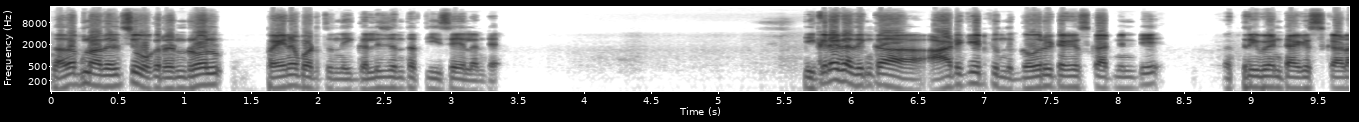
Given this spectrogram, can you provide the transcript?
దాదాపు నాకు తెలిసి ఒక రెండు రోజులు పైన పడుతుంది గలీజ్ అంతా తీసేయాలంటే. ఇక్కడే కదా ఇంకా ఆటికేట్కి ఉంది. గౌరీ ట్యాక్స్ కాడ నుండి త్రివేణి ట్యాక్స్ కాడ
